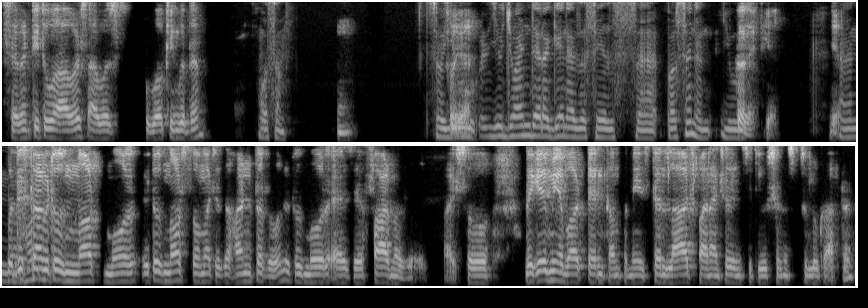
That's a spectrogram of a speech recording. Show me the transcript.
72 hours, I was working with them. Awesome. Hmm. So, so, you yeah. you joined there again as a sales uh, person, and you correct, yeah. Yeah. And, but this uh, time it was not more, it was not so much as a hunter role, it was more as a farmer role. Right. So they gave me about 10 companies, 10 large financial institutions to look after.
